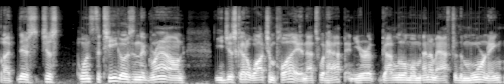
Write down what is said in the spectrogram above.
But there's just, once the tee goes in the ground, you just got to watch them play. And that's what happened. Europe got a little momentum after the morning.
